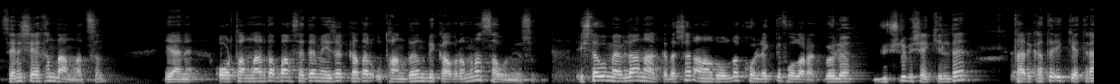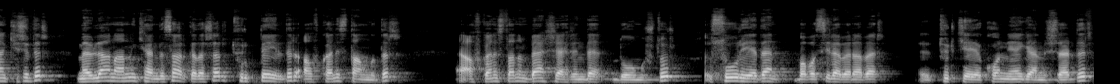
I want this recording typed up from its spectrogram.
Senin şeyhin de anlatsın. Yani ortamlarda bahsedemeyecek kadar utandığın bir kavramına savunuyorsun. İşte bu Mevlana arkadaşlar Anadolu'da kolektif olarak böyle güçlü bir şekilde tarikatı ilk getiren kişidir. Mevlana'nın kendisi arkadaşlar Türk değildir, Afganistanlıdır. Afganistan'ın Bel şehrinde doğmuştur. Suriye'den babasıyla beraber Türkiye'ye, Konya'ya gelmişlerdir.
